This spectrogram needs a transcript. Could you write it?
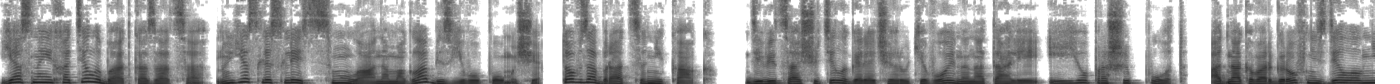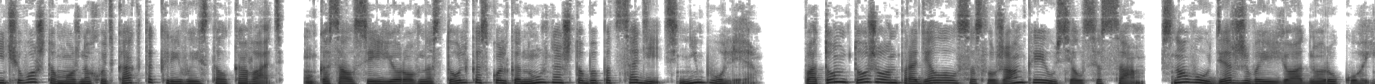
Ясно и хотела бы отказаться, но если слезть с мула она могла без его помощи, то взобраться никак. Девица ощутила горячие руки воина на талии, и ее прошиб пот. Однако Варгров не сделал ничего, что можно хоть как-то криво истолковать. Он касался ее ровно столько, сколько нужно, чтобы подсадить, не более. Потом тоже он проделал со служанкой и уселся сам, снова удерживая ее одной рукой.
